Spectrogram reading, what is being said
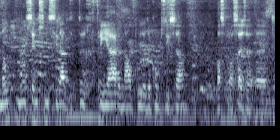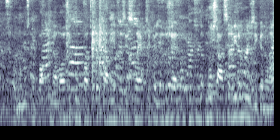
não, não sentes necessidade de te refriar na altura da composição. Ou, ou seja, eh, se for uma música pop, como é lógico, não podes pôr para ali a fazer slaps e coisas do género, porque não está a servir a música, não é?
